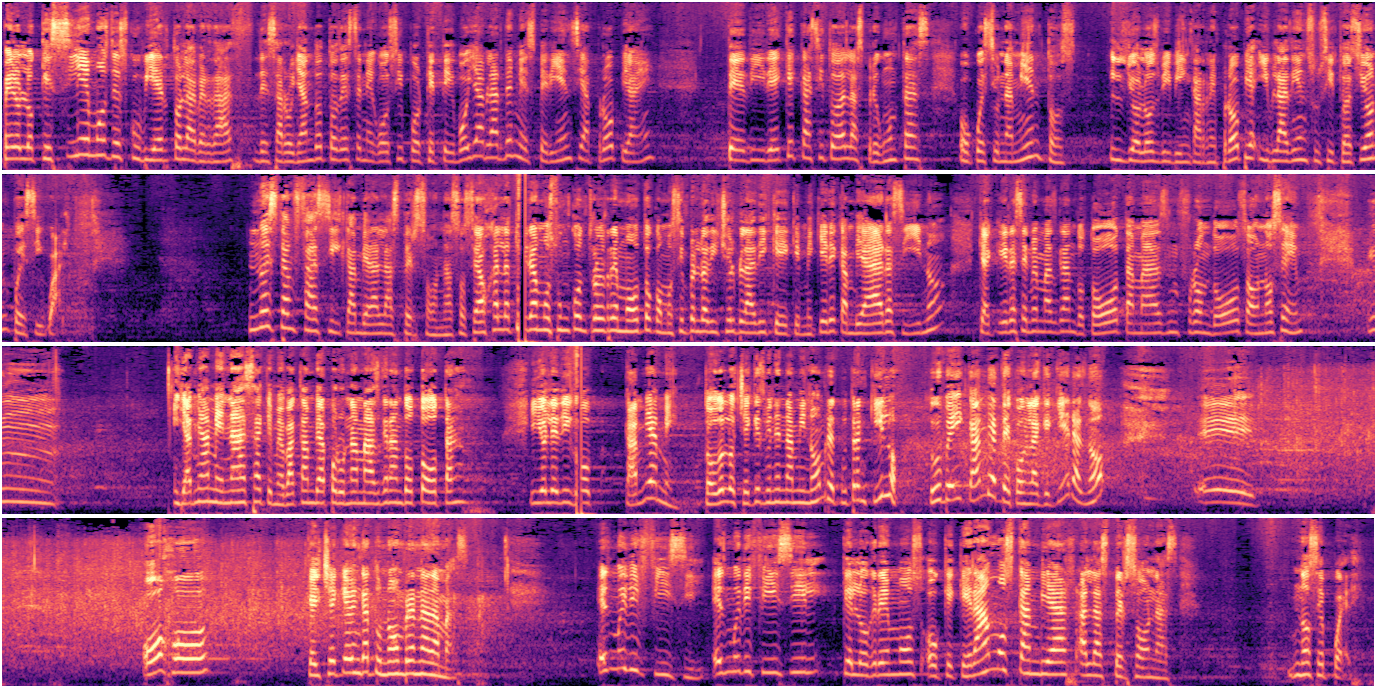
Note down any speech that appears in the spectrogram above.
pero lo que sí hemos descubierto, la verdad, desarrollando todo este negocio, porque te voy a hablar de mi experiencia propia, ¿eh? te diré que casi todas las preguntas o cuestionamientos yo los viví en carne propia y Vladi en su situación, pues igual. No es tan fácil cambiar a las personas, o sea, ojalá tuviéramos un control remoto, como siempre lo ha dicho el Vladi, que, que me quiere cambiar así, ¿no? Que quiere hacerme más grandotota, más frondosa o no sé. Mm, y ya me amenaza que me va a cambiar por una más grandotota. Y yo le digo, cámbiame. Todos los cheques vienen a mi nombre, tú tranquilo. Tú ve y cámbiate con la que quieras, ¿no? Eh, ojo, que el cheque venga a tu nombre nada más. Es muy difícil, es muy difícil que logremos o que queramos cambiar a las personas. No se puede.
